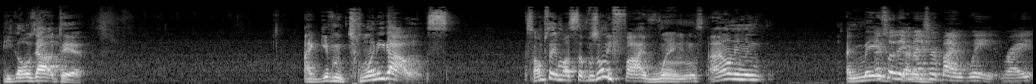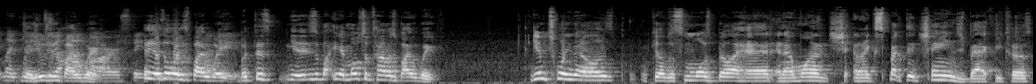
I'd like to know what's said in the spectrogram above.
He goes out there. I give him twenty dollars. So I'm saying myself, there's only five wings. I don't even. I may. And so they got a- measure by weight, right? Like yeah, when you do usually by weight. bars, they yeah, it's always it by weight, but this yeah, it's about, yeah, most of the time it's by weight. Give him twenty dollars because the smallest bill I had, and I wanted ch- and I expected change back because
